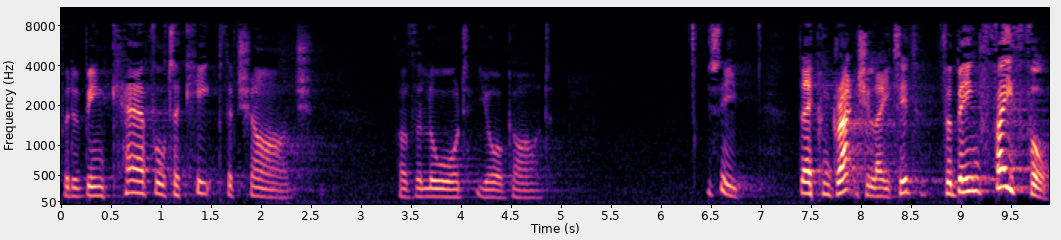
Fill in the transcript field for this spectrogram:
but have been careful to keep the charge of the Lord your God. You see, they're congratulated for being faithful,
